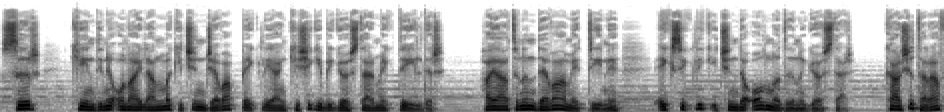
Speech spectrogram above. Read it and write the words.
Sır, kendini onaylanmak için cevap bekleyen kişi gibi göstermek değildir. Hayatının devam ettiğini, eksiklik içinde olmadığını göster. Karşı taraf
